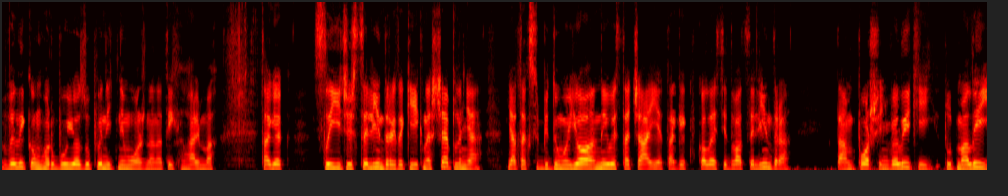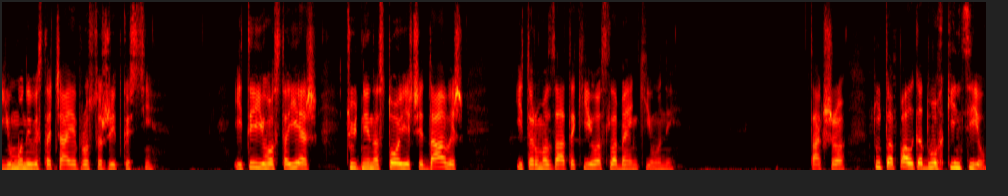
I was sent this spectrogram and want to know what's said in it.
великому горбу його зупинити не можна на тих гальмах. Так як ж циліндри, такі як на щеплення, я так собі думаю, його не вистачає. Так як в колесі два циліндра, там поршень великий, тут малий, йому не вистачає просто жидкості. І ти його стаєш, чуть не настоячи, давиш, і тормоза такі слабенькі вони. Так що тут палка двох кінців.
